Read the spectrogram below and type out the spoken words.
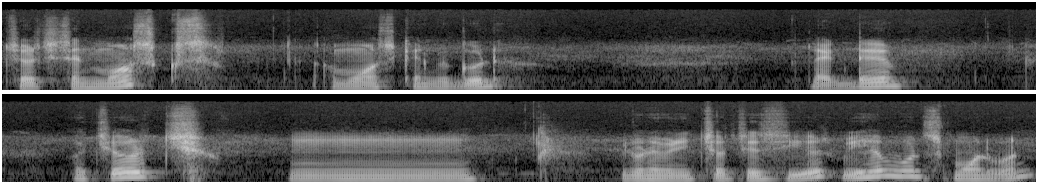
churches and mosques. A mosque can be good. Like there. A church. Mm, we don't have any churches here. We have one small one.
